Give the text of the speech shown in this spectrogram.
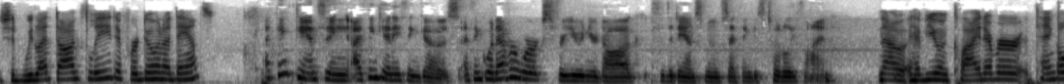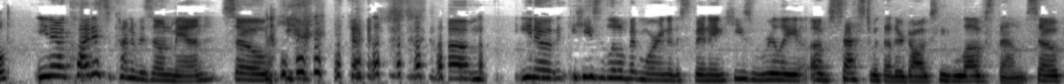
Should we let dogs lead if we're doing a dance? I think dancing, I think anything goes. I think whatever works for you and your dog for the dance moves, I think is totally fine. Now, have you and Clyde ever tangled? You know, Clyde is kind of his own man, so he, um, you know he's a little bit more into the spinning. He's really obsessed with other dogs. He loves them. So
